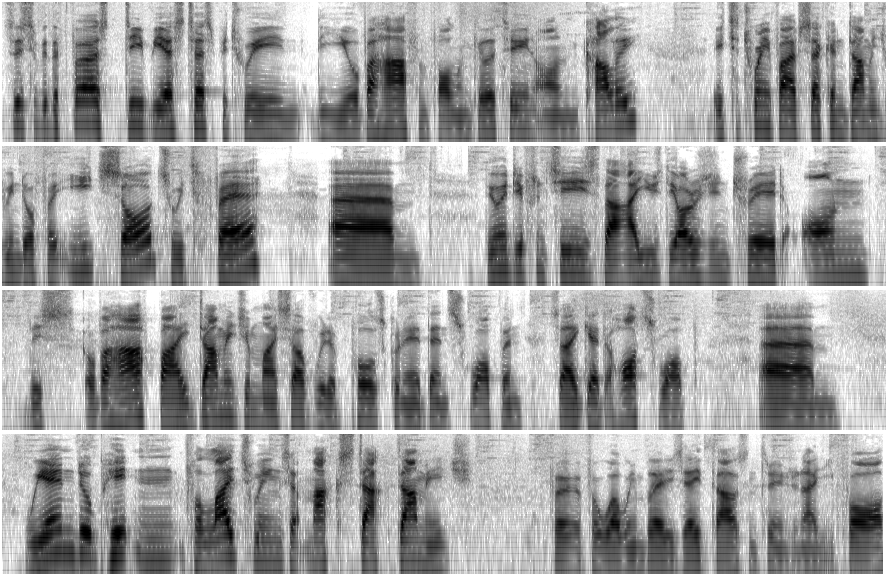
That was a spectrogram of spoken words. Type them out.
So this will be the first DPS test between the other half and Falling Guillotine on Kali. It's a 25 second damage window for each sword, so it's fair. Um, the only difference is that I use the origin trait on this other half by damaging myself with a pulse grenade, then swapping, so I get a hot swap. Um, we end up hitting, for light swings at max stack damage, for, for Whirlwind Blade is 8,394.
